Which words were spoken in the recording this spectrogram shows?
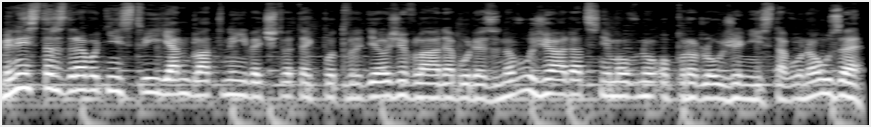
Minister zdravotnictví Jan Blatný ve čtvrtek potvrdil, že vláda bude znovu žádat sněmovnu o prodloužení stavu nouze.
